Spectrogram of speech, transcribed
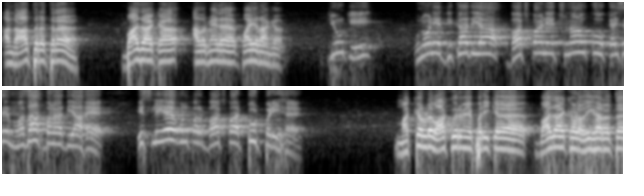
அந்த ஆத்திரத்துல பாஜக அவர் மேல பாயிறாங்க क्योंकि उन्होंने दिखा दिया भाजपा ने चुनाव को कैसे मजाक बना दिया है इसलिए उन पर भाजपा टूट पड़ी है மக்களோட வாக்குரிமையை பறிக்கிற பாஜகவோட அதிகாரத்தை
